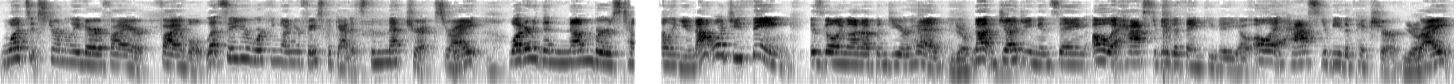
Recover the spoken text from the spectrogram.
what's externally verifiable? Let's say you're working on your Facebook ad. It's the metrics, right? What are the numbers telling you? Not what you think is going on up into your head. Yep. Not judging and saying, oh, it has to be the thank you video. Oh, it has to be the picture, Yep. right?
